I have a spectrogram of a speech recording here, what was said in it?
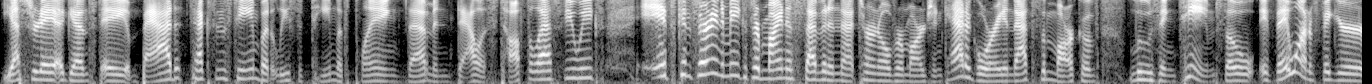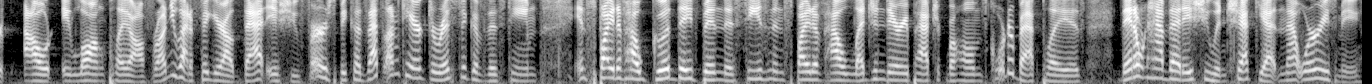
yesterday against a bad Texans team, but at least a team that's playing them in Dallas tough the last few weeks. It's concerning to me because they're minus seven in that turnover margin category, and that's the mark of losing teams. So if they want to figure out a long playoff run, you got to figure out that issue first because that's uncharacteristic of this team, in spite of how good they've been this season, in spite of how legendary Patrick Mahomes' quarterback play is. They don't have that issue in check yet, and that worries me.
